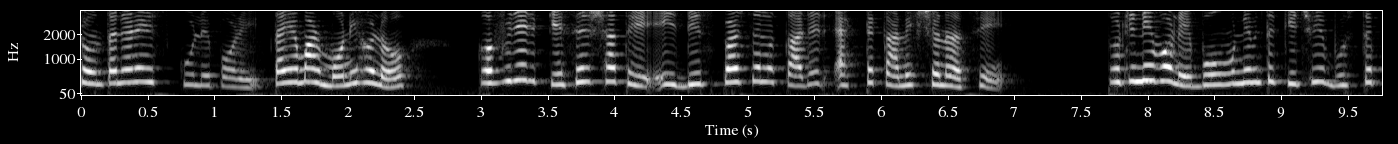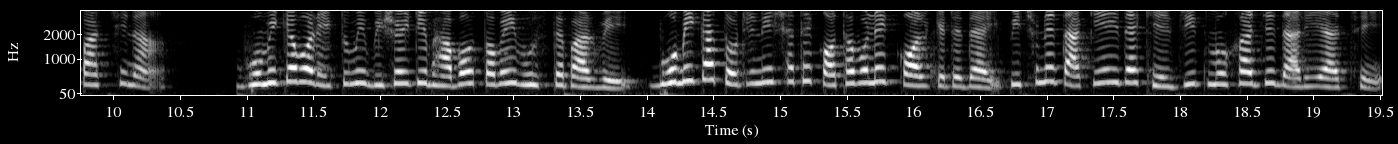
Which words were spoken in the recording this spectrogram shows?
সন্তানেরা স্কুলে পড়ে, তাই আমার মনে হলো কোভিডের কেসের সাথে এই ডিসপার্সেল কার্ডের একটা কানেকশন আছে। তটিনী বলে, বৌমনি, আমি তো কিছুই বুঝতে পারছি না। ভূমিকা বলে তুমি বিষয়টি ভাবো, তবেই বুঝতে পারবে। ভূমিকা তটিনীর সাথে কথা বলে কল কেটে দেয়। পিছনে তাকিয়েই দেখে জিৎ মুখার্জি দাঁড়িয়ে আছে।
